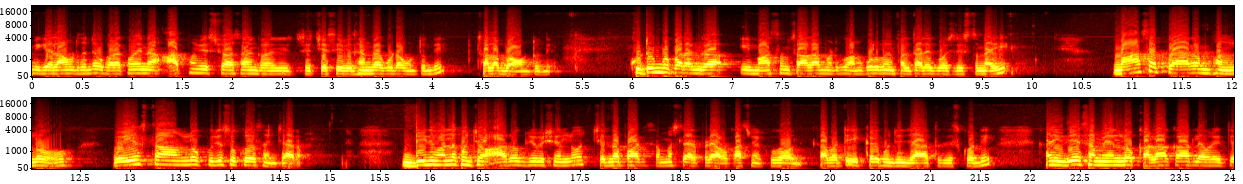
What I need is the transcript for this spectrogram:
మీకు ఎలా ఉంటుందంటే ఒక రకమైన ఆత్మవిశ్వాసాన్ని కలిగి చేసే విధంగా కూడా ఉంటుంది. చాలా బాగుంటుంది. కుటుంబ పరంగా ఈ మాసం చాలా మటుకు అనుకూలమైన ఫలితాలే గోచరిస్తున్నాయి. మాస ప్రారంభంలో వ్యయస్థానంలో కుజ శుక్ర సంచారం. దీనివల్ల కొంచెం ఆరోగ్య విషయంలో చిన్నపాటి సమస్యలు ఏర్పడే అవకాశం ఎక్కువగా ఉంది. కాబట్టి ఇక్కడ కొంచెం జాగ్రత్త తీసుకోండి. కానీ ఇదే సమయంలో కళాకారులు ఎవరైతే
